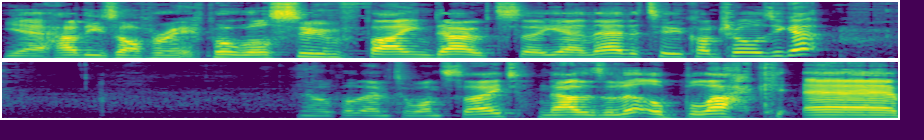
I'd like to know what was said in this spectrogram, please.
yeah how these operate but we'll soon find out. So yeah they're the two controllers you get. Now we'll put them to one side. Now there's a little black uh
